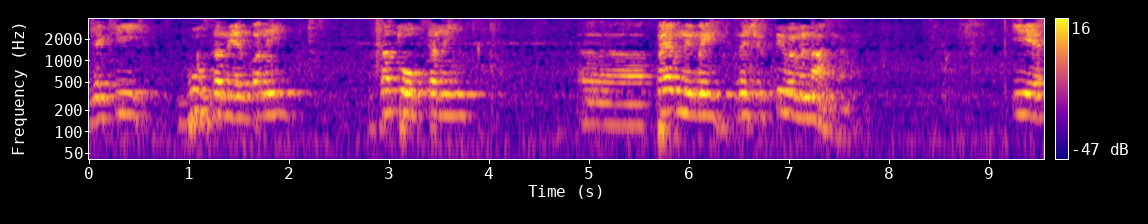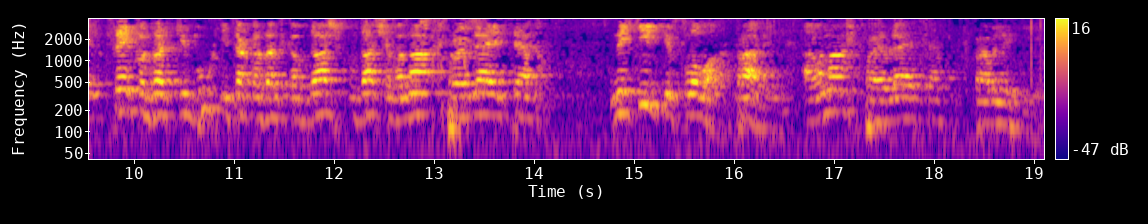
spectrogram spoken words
який був занедбаний, затоптаний е, певними нечестивими намірами. І цей козацький дух і ця козацька вдача вона проявляється не тільки в словах правильних, а вона проявляється в правильних діях.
